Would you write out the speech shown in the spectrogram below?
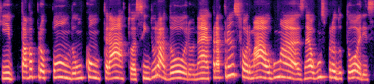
que estava propondo um contrato, assim, duradouro, né, para transformar algumas, né, alguns produtores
